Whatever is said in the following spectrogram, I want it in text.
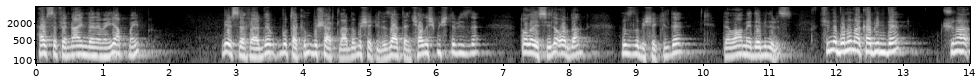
her seferinde aynı denemeyi yapmayıp bir seferde bu takım bu şartlarda bu şekilde zaten çalışmıştı bizde. Dolayısıyla oradan hızlı bir şekilde devam edebiliriz. Şimdi bunun akabinde şuna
